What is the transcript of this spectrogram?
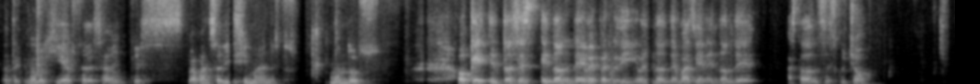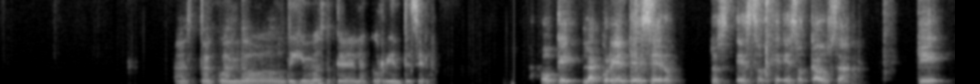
La tecnología, ustedes saben que es avanzadísima en estos mundos. Ok, entonces, ¿en dónde me perdí? ¿O en dónde más bien? ¿En dónde? ¿Hasta dónde se escuchó? Hasta cuando dijimos que la corriente es cero. Ok, la corriente es cero. Entonces, eso, eso causa que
